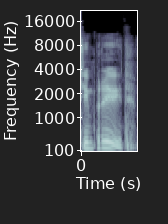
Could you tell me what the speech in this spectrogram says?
Всім привіт!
